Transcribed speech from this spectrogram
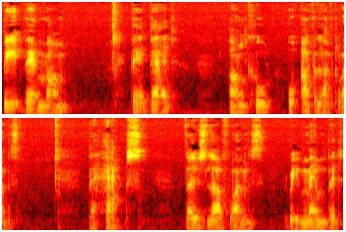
be it their mum, their dad, uncle, or other loved ones. Perhaps those loved ones remembered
